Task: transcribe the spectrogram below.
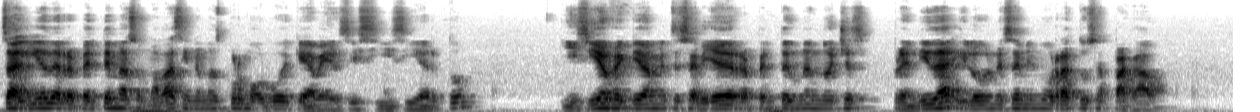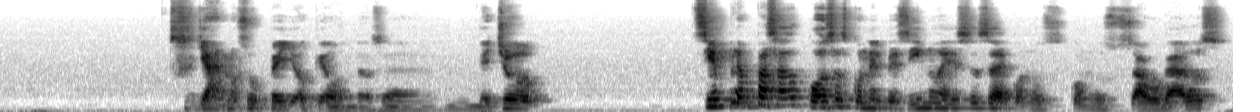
salía de repente me asomaba así nada más por morbo de que a ver si sí es cierto. Y sí, efectivamente se veía de repente unas noches prendida y luego en ese mismo rato se apagaba. Entonces ya no supe yo qué onda. O sea, de hecho, siempre han pasado cosas con el vecino ese, o sea, con los, con los abogados.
